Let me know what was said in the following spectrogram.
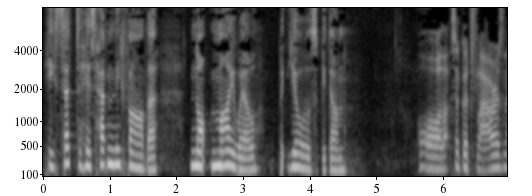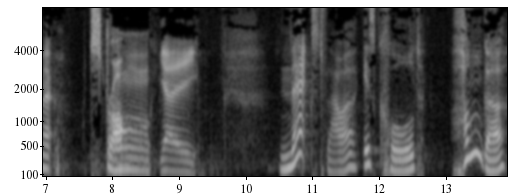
he said to his heavenly Father, Not my will, but yours be done. Oh, that's a good flower, isn't it? Strong. Yay. Next flower is called hunger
